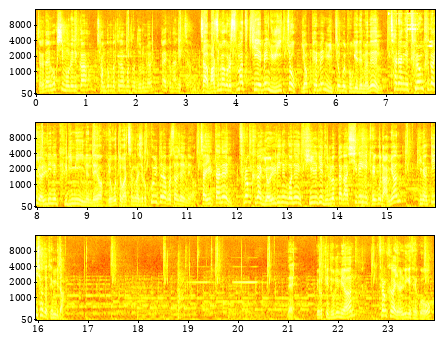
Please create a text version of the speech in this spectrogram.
자, 그 다음에 혹시 모르니까 잠금 버튼 한 번 더 누르면 깔끔하겠죠. 자, 마지막으로 스마트 키의 맨 위쪽, 옆에 맨 위쪽을 보게 되면은 차량의 트렁크가 열리는 그림이 있는데요. 요것도 마찬가지로 홀드라고 써져 있네요. 자, 일단은 트렁크가 열리는 거는 길게 눌렀다가 실행이 되고 나면 그냥 띄셔도 됩니다. 네. 이렇게 누르면 트렁크가 열리게 되고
